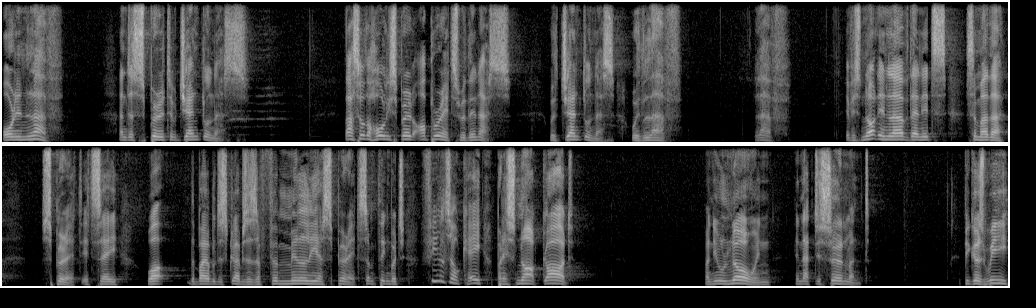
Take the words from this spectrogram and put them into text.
or in love and a spirit of gentleness? That's how the Holy Spirit operates within us with gentleness, with love. Love. If it's not in love, then it's some other spirit. It's a what the Bible describes as a familiar spirit, something which feels okay, but it's not God. And you'll know in, in that discernment. Because we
